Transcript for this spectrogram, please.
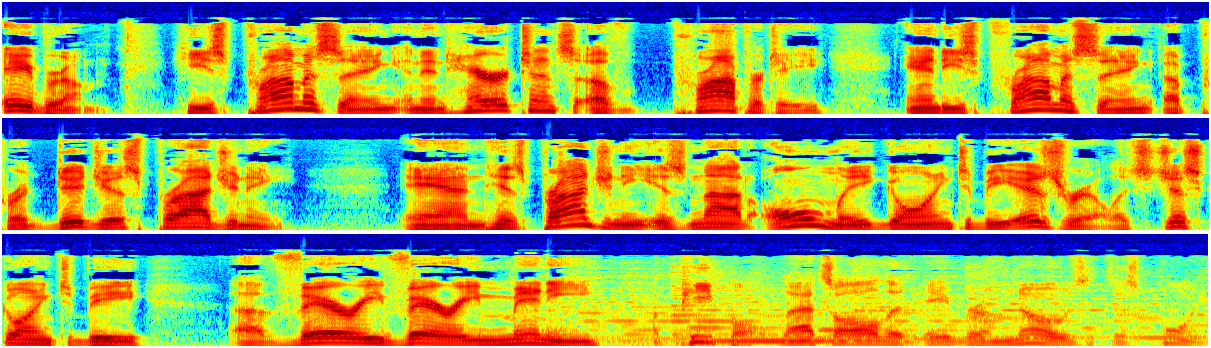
Abram. He's promising an inheritance of property, and he's promising a prodigious progeny. And his progeny is not only going to be Israel, it's just going to be uh, very, very many people. That's all that Abram knows at this point.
